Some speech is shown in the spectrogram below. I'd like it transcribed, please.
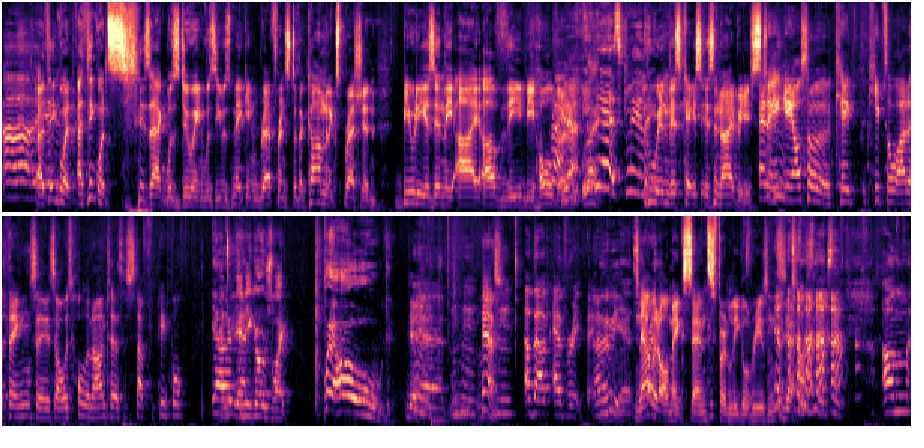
uh, I think what I think what Sislak was doing was he was making reference to the common expression "beauty is in the eye of the beholder," Right. Yeah. Right. yes clearly who in this case is an eye beast. And he, he also keep, keeps a lot of things and is always holding on to stuff for people. yeah, And, yeah. and he goes like, "Behold!" yeah. Yes. About everything. Oh yes. Now it all makes sense for legal reasons. Um.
